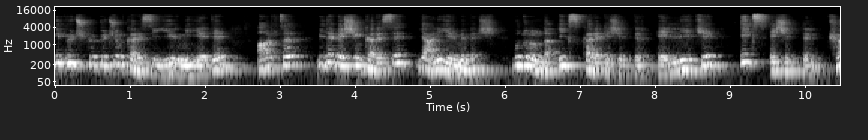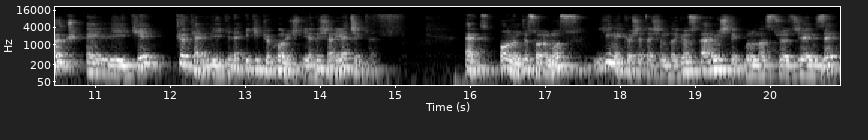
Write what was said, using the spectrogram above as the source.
Bir 3 kök 3'ün karesi 27 artı bir de 5'in karesi yani 25. Bu durumda x kare eşittir 52, x eşittir kök 52, kök 52 de 2 kök 13 diye dışarıya çıktı. Evet 10. sorumuz yine köşe taşında göstermiştik bunu nasıl çözeceğinizi.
